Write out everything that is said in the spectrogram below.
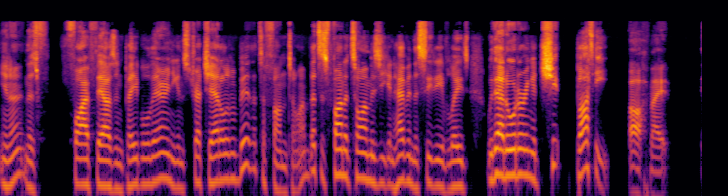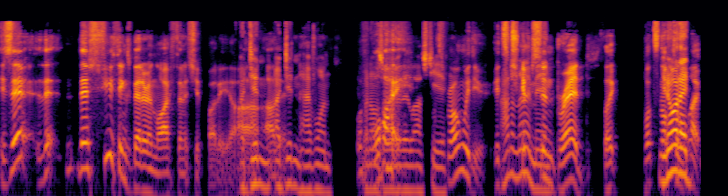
you know, and there's five thousand people there, and you can stretch out a little bit. That's a fun time. That's as fun a time as you can have in the city of Leeds without ordering a chip butty. Oh, mate, is there, there? There's few things better in life than a chip butty. I didn't. Uh, I didn't have one Wh- when I was Why? over there last year. What's wrong with you? It's know, chips man. and bread. Like, what's not? You know what I- like?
